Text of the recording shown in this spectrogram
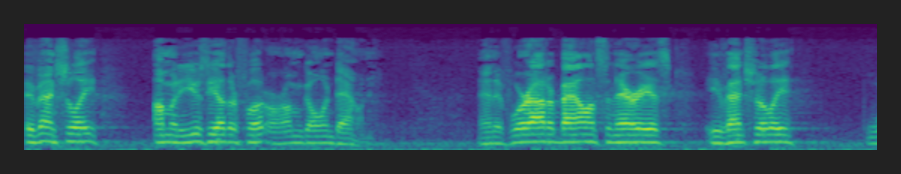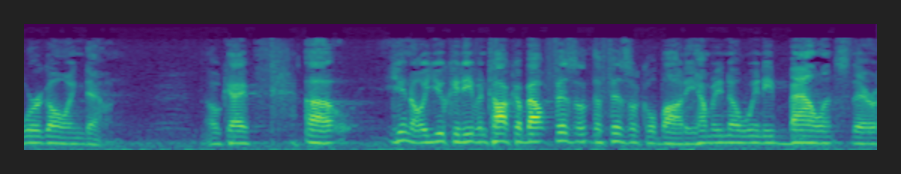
Eventually, I'm going to use the other foot, or I'm going down. And if we're out of balance in areas, eventually, we're going down. Okay. Uh, you know, you could even talk about phys- the physical body. How many know we need balance there?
